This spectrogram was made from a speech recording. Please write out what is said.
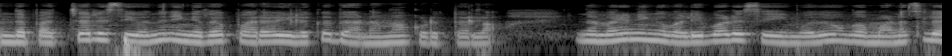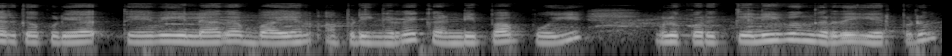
அந்த பச்சரிசி வந்து நீங்கள் ஏதோ பறவைகளுக்கு தானமாக கொடுத்துடலாம். இந்த மாதிரி நீங்கள் வழிபாடு செய்யும்போது உங்கள் மனசில் இருக்கக்கூடிய தேவையில்லாத பயம் அப்படிங்கிறத கண்டிப்பாக போய் உங்களுக்கு ஒரு தெளிவுங்கிறது ஏற்படும்.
